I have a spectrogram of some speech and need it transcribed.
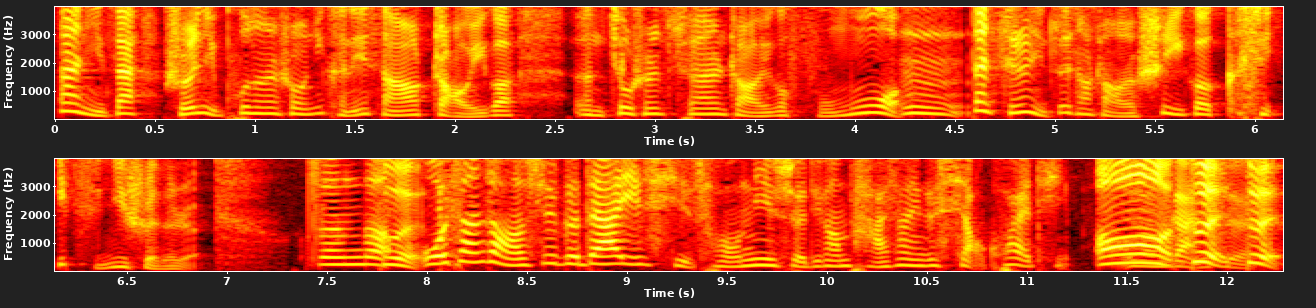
那你在水里扑腾的时候，你肯定想要找一个嗯救生圈，找一个浮木，嗯，但其实你最想找的是一个跟你一起溺水的人。真的，对我想找的是一个大家一起从溺水地方爬上一个小快艇。哦对，对，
